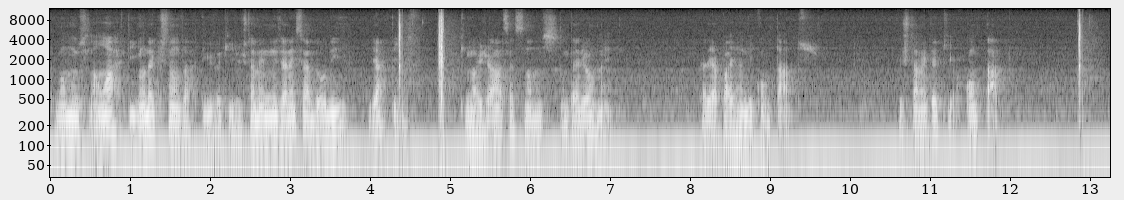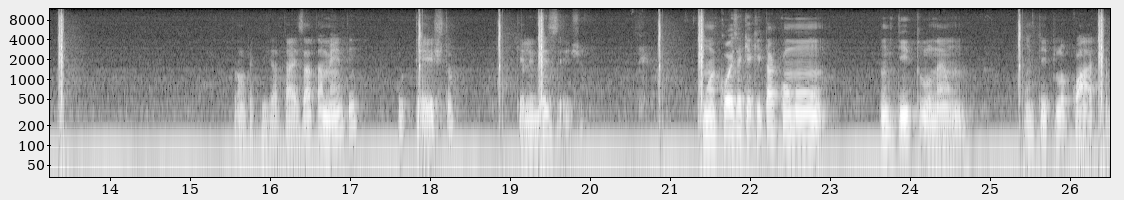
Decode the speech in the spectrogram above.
Então vamos lá, um artigo. Onde é que estão os artigos aqui? Justamente no gerenciador de, de artigos, que nós já acessamos anteriormente. Cadê a página de contatos? justamente aqui, ó, contato. Pronto, aqui já está exatamente o texto que ele deseja. Uma coisa que aqui está como um, um, título, né, um, um título 4.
